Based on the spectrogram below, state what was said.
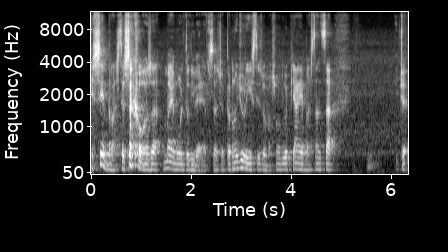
che sembra la stessa cosa ma è molto diversa, cioè per noi giuristi insomma, sono due piani abbastanza cioè,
